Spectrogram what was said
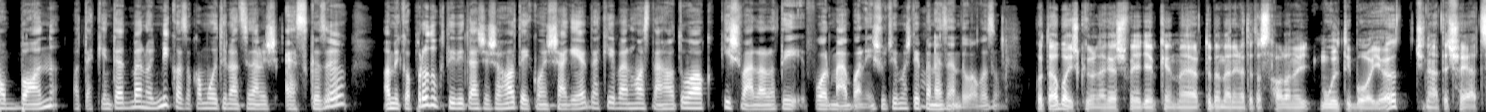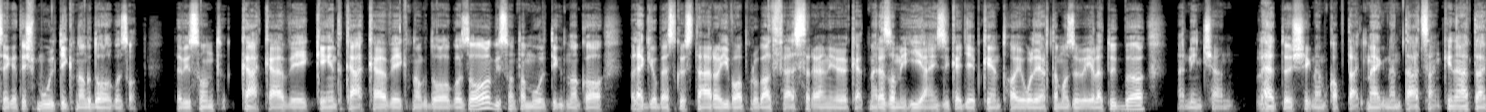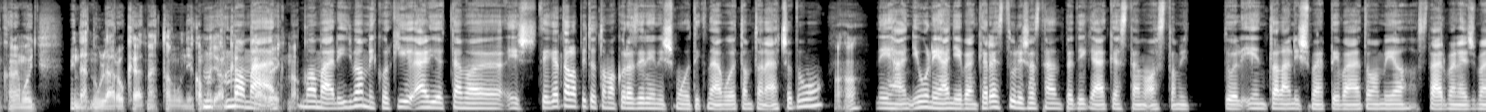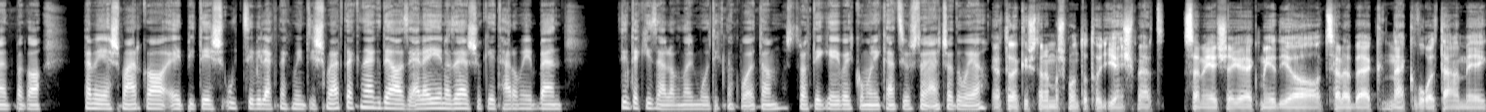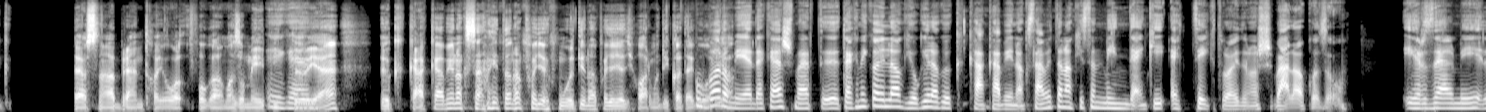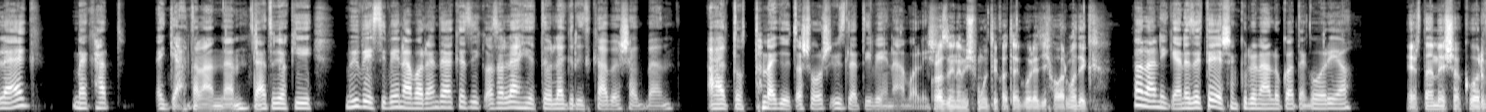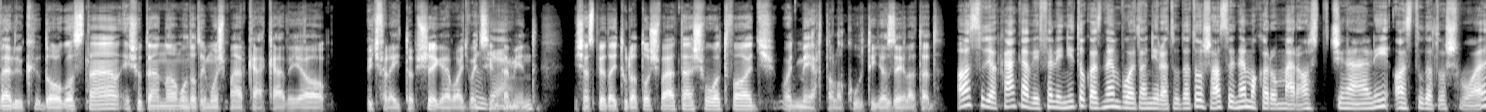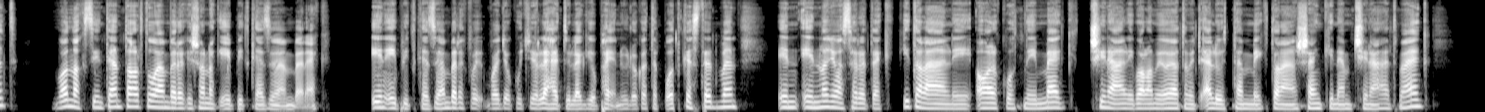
abban a tekintetben, hogy mik azok a multinacionális eszközök, amik a produktivitás és a hatékonyság érdekében használhatóak kisvállalati formában is. Úgyhogy most éppen ezen dolgozunk. Akkor te abban is különleges vagy egyébként, mert több ember lehetett azt hallani, hogy multiból jött, csinált egy saját céget, és multiknak dolgozott. Te viszont KKV-ként KKV-knak dolgozol, viszont a multiknak a legjobb eszköztáraival próbált felszerelni őket, mert ez ami hiányzik egyébként, ha jól értem az ő életükből, mert nincsen lehetőség, nem kapták meg, nem tálcán kínálták, hanem hogy mindent nulláról kellett megtanulni a magyar ma már, ma már így van, mikor ki eljöttem és céget alapítottam, akkor azért én is multiknál voltam tanácsadó, Aha. néhány, jó néhány éven keresztül, és aztán pedig elkezdtem azt, amitől én talán ismerté váltam, ami a Star Management, meg a személyes márka építés úgy civileknek, mint ismerteknek, de az elején, az első két-három évben szinte kizárólag nagy multiknak voltam stratégiai vagy kommunikációs tanácsadója. Értelek Istenem, most mondtad, hogy ilyen ismert személyiségek, média, celebeknek voltál még personal brand, ha jól fogalmazom, építője. Igen. Ők KKV-nak számítanak, vagy ők multinak, vagy egy harmadik kategória? Valami érdekes, mert technikailag, jogilag ők KKV-nak számítanak, hiszen mindenki egy cégtulajdonos vállalkozó. Érzelmileg, meg hát egyáltalán nem. Tehát, hogy aki művészi vénával rendelkezik, az a lehető legritkább esetben áltotta meg őt a sors üzleti vénával is. Akkor azért nem is multikategória, egy harmadik? Talán igen, ez egy teljesen különálló kategória. Értem, és akkor velük dolgoztál, és utána mondod, hogy most már KKV a ügyfelei többsége vagy, vagy igen. szinte mind. És ez például egy tudatos váltás volt, vagy, vagy miért alakult így az életed? Az, hogy a KKV felé nyitok, az nem volt annyira tudatos. Az, hogy nem akarom már azt csinálni, az tudatos volt. Vannak szinten tartó emberek, és vannak építkező emberek én építkező emberek vagyok, úgyhogy a lehető legjobb helyen ülök a te podcastedben. Én, én nagyon szeretek kitalálni, alkotni, megcsinálni valami olyat, amit előttem még talán senki nem csinált meg,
